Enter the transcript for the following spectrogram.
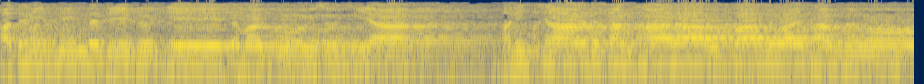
අතනිද්දින්දති දුක්ඛේ සමග්ගෝ විසුද්ධියා අනිච්ඡාවද සංඛාරා උපාදවය ධම්මෝ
